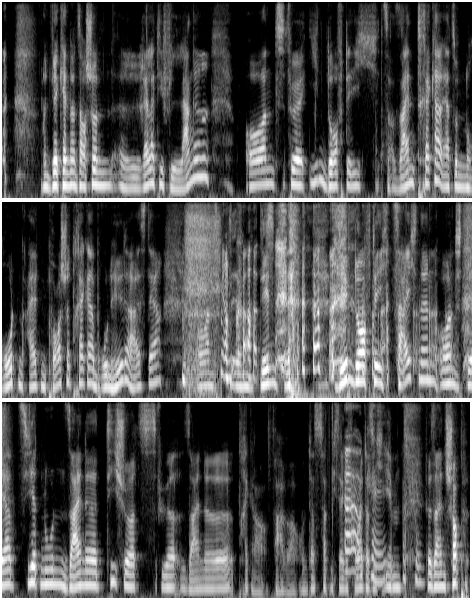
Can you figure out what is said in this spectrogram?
Und wir kennen uns auch schon äh, relativ lange Und für ihn durfte ich seinen Trecker, er hat so einen roten alten Porsche-Trecker, Brunhilde heißt der. Und oh ähm, den, den durfte ich zeichnen und der ziert nun seine T-Shirts für seine Treckerfahrer. Und das hat mich sehr gefreut, ah, okay. dass ich eben okay. für seinen Shop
